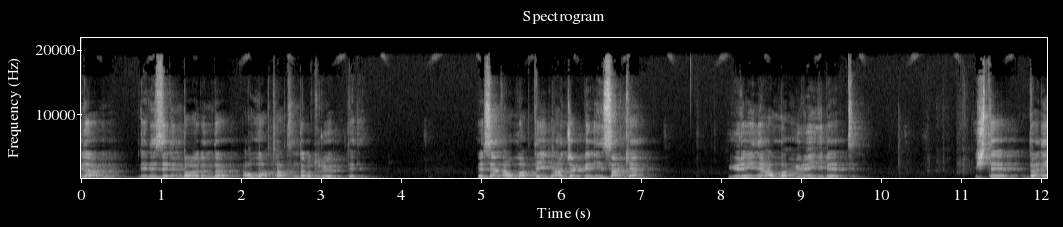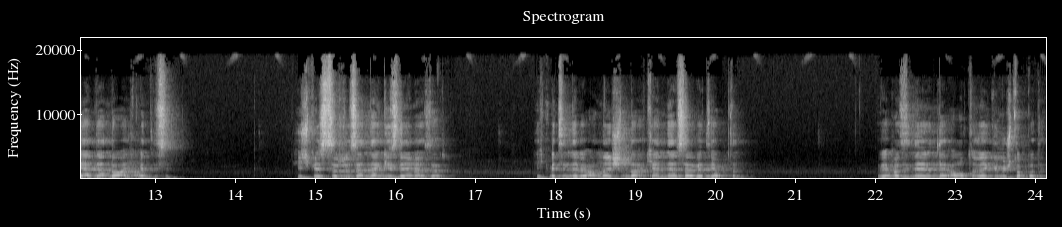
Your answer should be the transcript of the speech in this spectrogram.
ilahım denizlerin bağrında Allah tahtında oturuyorum dedin. Ve sen Allah değil ancak bir insanken yüreğini Allah yüreği gibi ettin. İşte Daniel'den daha hikmetlisin. Hiçbir sırrı senden gizleyemezler. Hikmetinle ve anlayışınla kendine servet yaptın ve hazinelerinde altın ve gümüş topladın.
